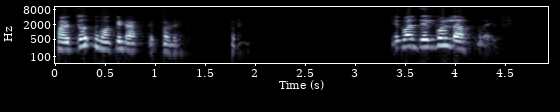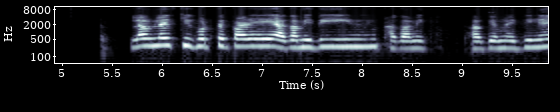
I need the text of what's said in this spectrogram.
হয়তো তোমাকে ডাকতে পারে। এবার দেখব লাভ লাইফ লাভ লাইফ কি ঘটতে পারে? আগামী দিন, আগামী আগামী দিনে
